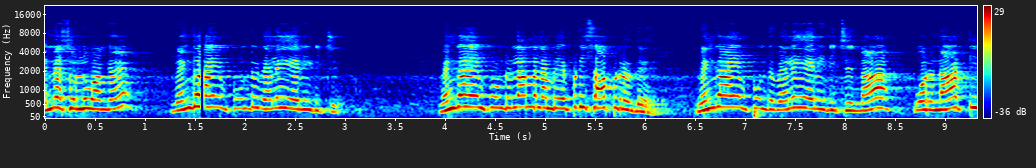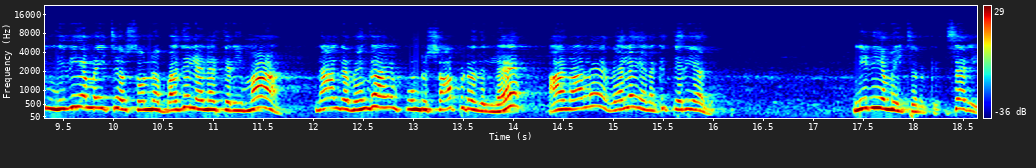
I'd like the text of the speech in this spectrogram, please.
என்ன சொல்லுவாங்க? வெங்காயம் பூண்டு விலை ஏறிடுச்சு. வெங்காயம் பூண்டு இல்லாமல் நம்ம எப்படி சாப்பிட்றது? வெங்காயம் பூண்டு விலையேறிடுச்சுன்னா ஒரு நாட்டின் நிதியமைச்சர் சொன்ன பதில் என்ன தெரியுமா? நாங்கள் வெங்காயம் பூண்டு சாப்பிட்றதில்ல அதனால் விலை எனக்கு தெரியாது. நிதியமைச்சருக்கு. சரி.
